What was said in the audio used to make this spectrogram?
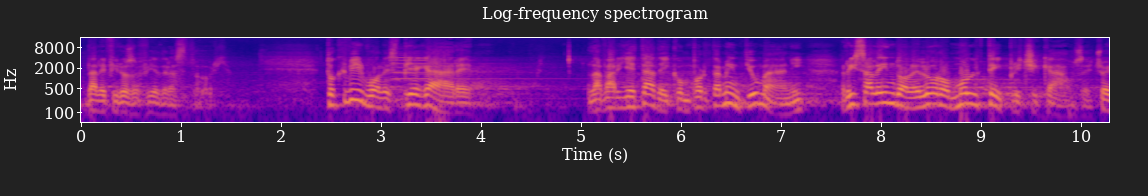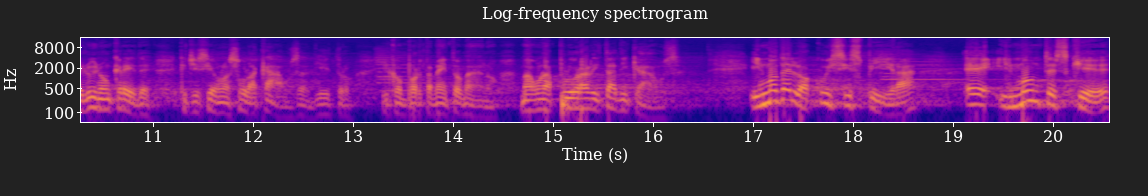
dalle filosofie della storia. Tocqueville vuole spiegare la varietà dei comportamenti umani risalendo alle loro molteplici cause, cioè lui non crede che ci sia una sola causa dietro il comportamento umano, ma una pluralità di cause. Il modello a cui si ispira è il Montesquieu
